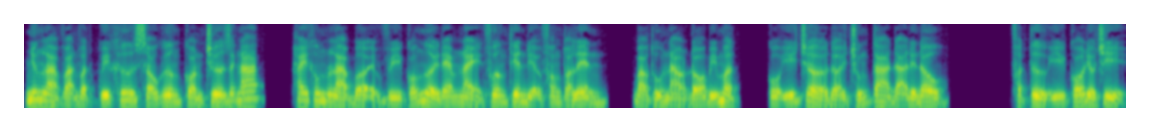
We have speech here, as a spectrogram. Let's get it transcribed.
Nhưng là vạn vật quy khư sau gương còn chưa rách nát, hay không là bởi vì có người đem này phương thiên địa phong tỏa lên, bảo thủ nào đó bí mật, cố ý chờ đợi chúng ta đã đến đâu. Phật tử ý có điều chỉ,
